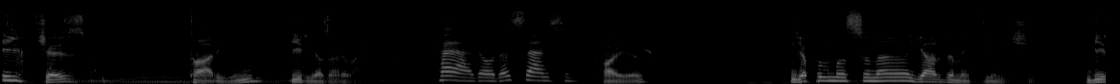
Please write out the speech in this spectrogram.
İlk kez tarihin bir yazarı var. Herhalde o da sensin. Hayır. Yapılmasına yardım ettiğim bir şey. Bir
